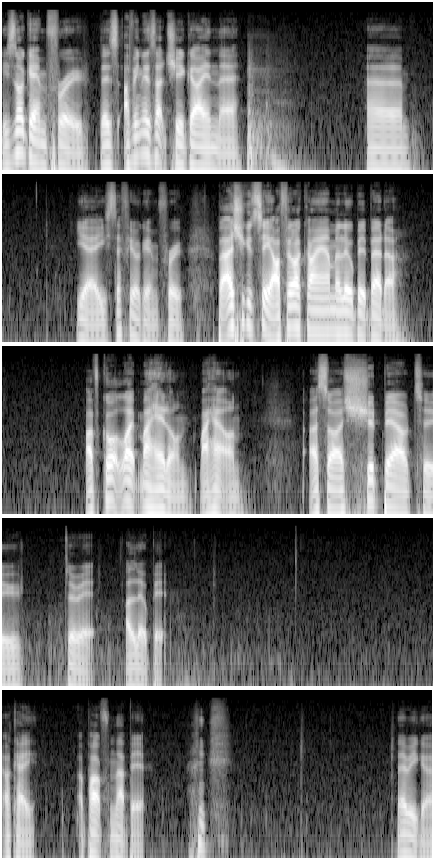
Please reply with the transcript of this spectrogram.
He's not getting through. There's, I think there's actually a guy in there. Um, yeah, he's definitely not getting through. But as you can see, I feel like I am a little bit better. I've got like my head on, my hat on. Uh, so I should be able to do it a little bit. Okay, apart from that bit. there we go.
